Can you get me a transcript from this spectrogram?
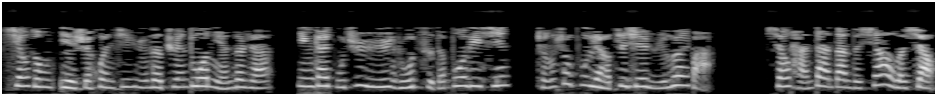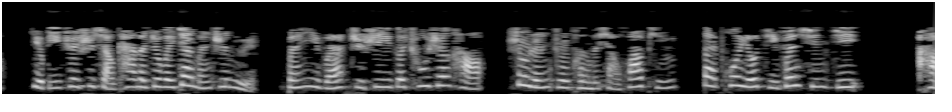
肖总也是混迹娱乐圈多年的人，应该不至于如此的玻璃心。承受不了这些舆论吧？萧谈淡淡的笑了笑，也的确是小看了这位将门之女。本以为只是一个出身好、受人追捧的小花瓶，但颇有几分心机。好，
